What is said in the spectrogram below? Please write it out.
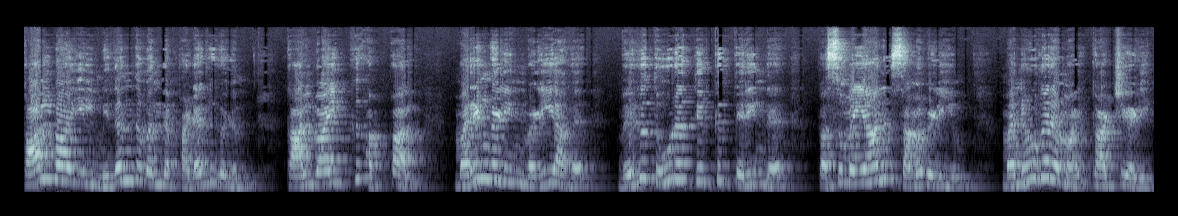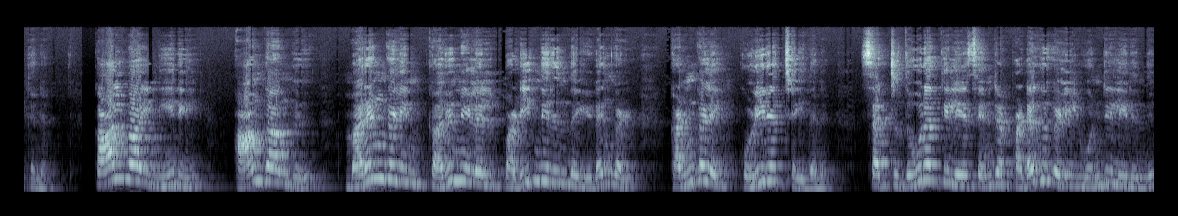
கால்வாயில் மிதந்து வந்த படகுகளும் கால்வாய்க்கு அப்பால் மரங்களின் வழியாக வெகு தூரத்திற்கு தெரிந்த பசுமையான சமவெளியும் மனோகரமாய் காட்சியளித்தன. கால்வாய் நீரில் ஆங்காங்கு மரங்களின் கருநிழல் படிந்திருந்த இடங்கள் கண்களை கொளிரச் செய்தன. சற்று தூரத்திலே சென்ற படகுகளில் ஒன்றிலிருந்து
